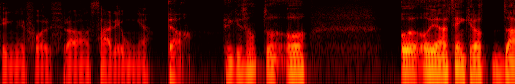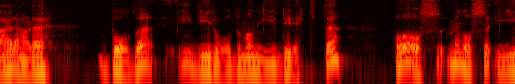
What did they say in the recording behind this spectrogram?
ting vi får fra særlig unge. Ja, ikke sant? Og, og, og jeg tenker at der er det både i de rådene man gir direkte, og også, men også i,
